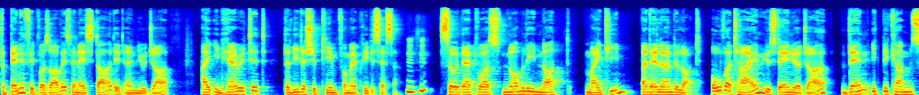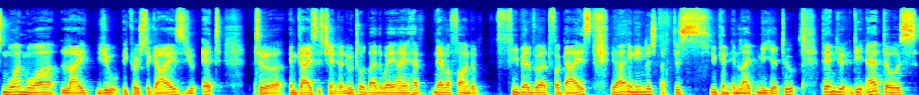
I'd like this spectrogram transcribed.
The benefit was always when I started a new job, I inherited the leadership team from my predecessor. Mm-hmm. So that was normally not my team, but I learned a lot. Over time, you stay in your job, then it becomes more and more like you because the guys you add to, and guys is gender neutral, by the way. I have never found a female word for guys, yeah, in English, but this, you can enlighten me here too. Then you, you add those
